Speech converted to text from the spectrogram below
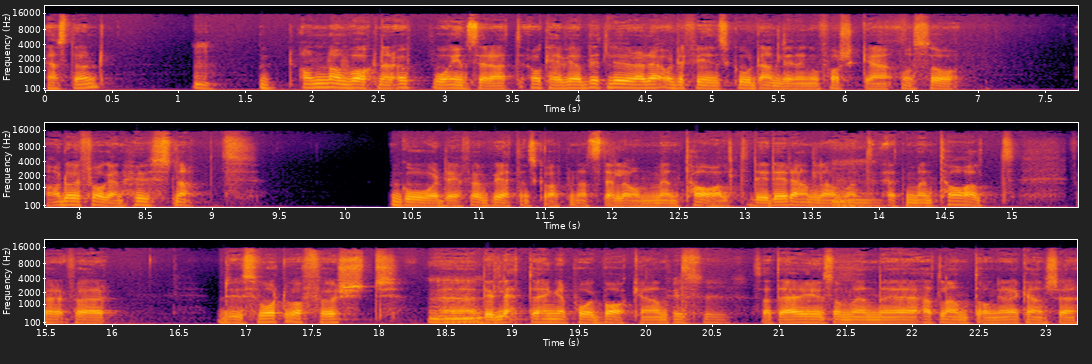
En stund. Mm. Om de vaknar upp och inser att okej, vi har blivit lurade och det finns god anledning att forska och så, ja då är frågan hur snabbt går det för vetenskapen att ställa om mentalt. Det är det det handlar om, Mm. att, att mentalt, för, för det är svårt att vara först, Mm. eh, det är lätt att hänga på i bakkant. Precis. Så att det här är ju som en eh, atlantångare kanske.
